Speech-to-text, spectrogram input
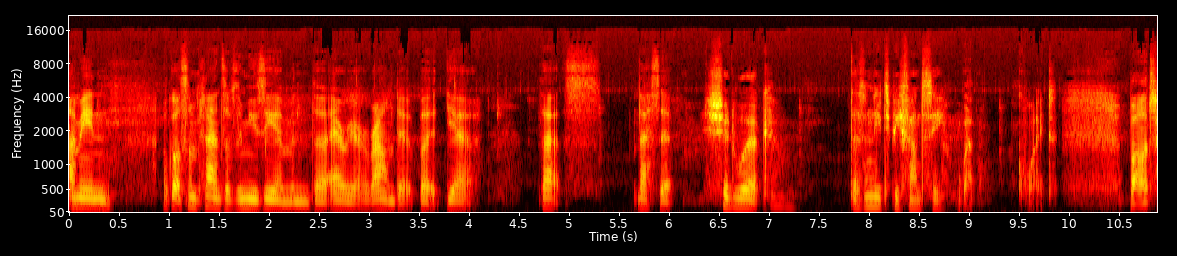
I mean, I've got some plans of the museum and the area around it, but yeah, that's that's it. Should work. Doesn't need to be fancy. Well, quite. But,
